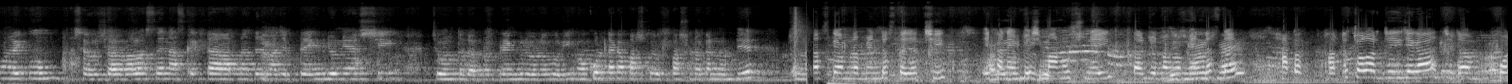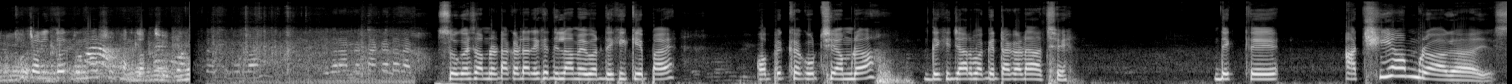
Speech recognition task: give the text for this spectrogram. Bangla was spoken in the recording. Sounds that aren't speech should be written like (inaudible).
আসসালামাইকুম আশা করি সবাই ভালো আছেন। আজকে একটা আপনাদের মাঝে প্রেম ভিডিও নিয়ে আসছি। চলুন তাহলে আপনার প্রেম ভিডিওটা করি। নকল টাকা পাঁচশো পাঁচশো টাকার নোট দিয়ে। আজকে আমরা মেন রাস্তায় যাচ্ছি। এখানে বেশি মানুষ নেই। তার জন্য আমরা মেন রাস্তায় হাঁটা হাঁটা চলার যেই জায়গা যেটা পথচারীদের জন্য সেখানে যাচ্ছি। সো গাইস আমরা টাকাটা রেখে দিলাম। এবার দেখি কে পায়। অপেক্ষা করছি আমরা। দেখি যার ভাগে টাকাটা আছে। দেখতে আছি আমরা গাইস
